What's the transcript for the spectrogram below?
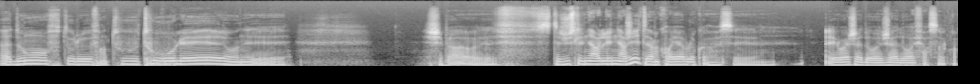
à, à Donf, tout, le, enfin, tout, tout roulait. On est. Je sais pas, ouais, c'était juste l'éner- l'énergie était incroyable, quoi. C'est- Et ouais, j'ai adoré, j'ai adoré faire ça, quoi.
